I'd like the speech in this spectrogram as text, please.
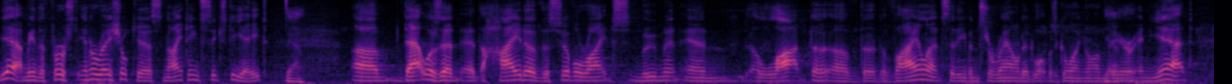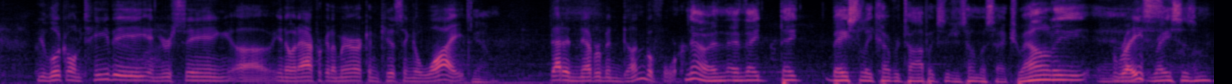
yeah. I mean, the first interracial kiss, 1968. Yeah. Um, that was at, at the height of the civil rights movement and a lot of, the, the violence that even surrounded what was going on Yeah. there. And yet, you look on TV and you're seeing, uh, you know, an African American kissing a white. Yeah. That had never been done before. No, and, and they they basically covered topics such as homosexuality and Race. racism.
